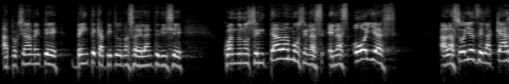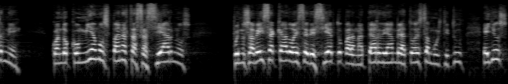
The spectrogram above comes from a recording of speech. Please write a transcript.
aproximadamente 20 capítulos más adelante, dice, cuando nos sentábamos en las, en las ollas, a las ollas de la carne, cuando comíamos pan hasta saciarnos, pues nos habéis sacado a este desierto para matar de hambre a toda esta multitud. Ellos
